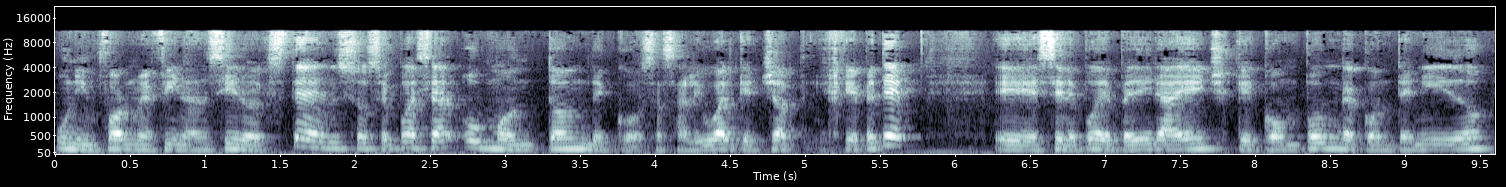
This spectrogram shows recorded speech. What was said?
un informe financiero extenso, se puede hacer un montón de cosas, al igual que ChatGPT. Eh, se le puede pedir a Edge que componga contenido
